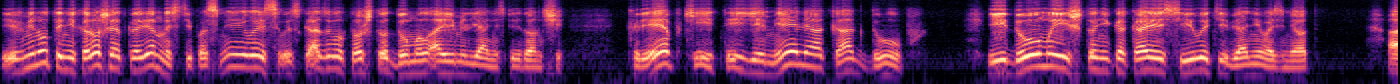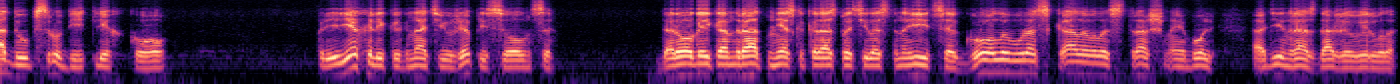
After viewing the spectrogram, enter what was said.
И в минуты нехорошей откровенности, посмеиваясь, высказывал то, что думал о Емельяне Спиридоновиче. «Крепкий ты, Емеля, как дуб» и думаешь, что никакая сила тебя не возьмет. а дуб срубить легко. Приехали к Игнатию уже при солнце. Дорогой Кондрат несколько раз просил остановиться. Голову раскалывала страшная боль. Один раз даже вырвала.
